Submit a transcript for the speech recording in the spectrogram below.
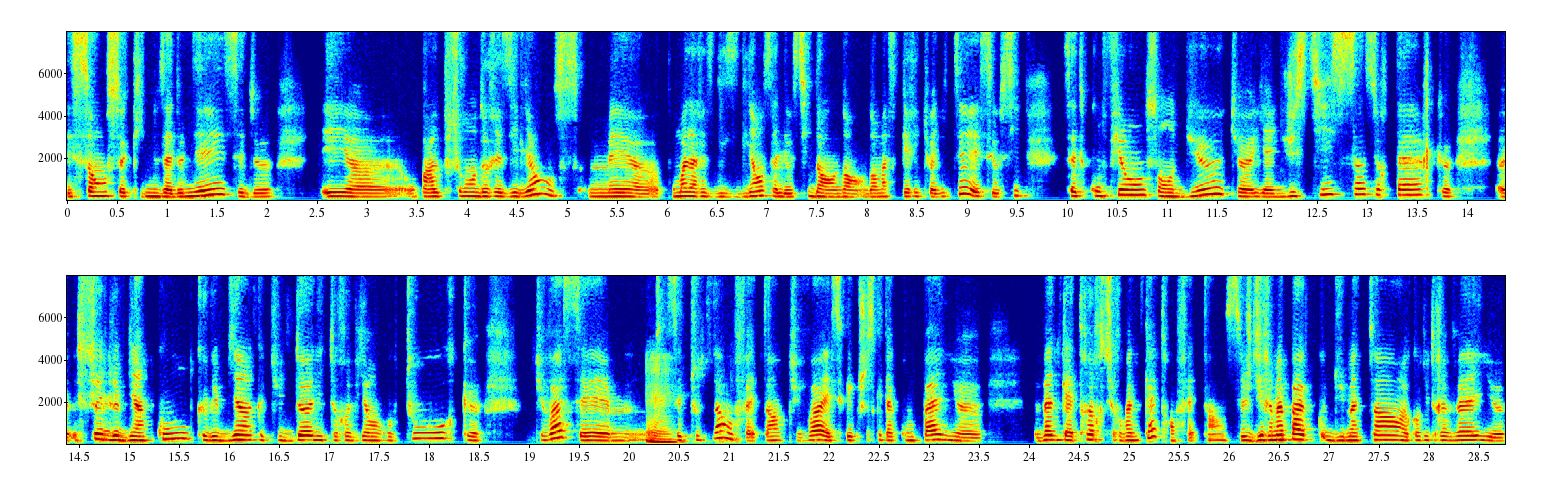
les sens qu'il nous a donnés, c'est de et euh, on parle souvent de résilience, mais euh, pour moi, la résilience, elle est aussi dans, dans, ma spiritualité. Et c'est aussi cette confiance en Dieu, qu'il y a une justice sur terre, que seul le bien compte, que le bien que tu donnes, il te revient en retour, que tu vois, c'est mmh. tout ça en fait, hein, tu vois, et c'est quelque chose qui t'accompagne 24 euh, heures sur 24 en fait. Hein. Je dirais même pas du matin euh, quand tu te réveilles euh,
